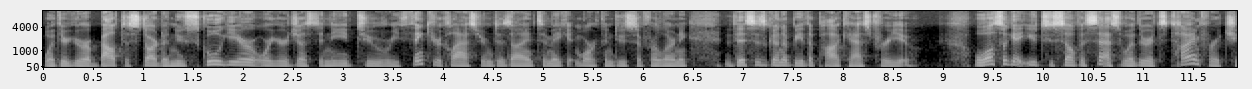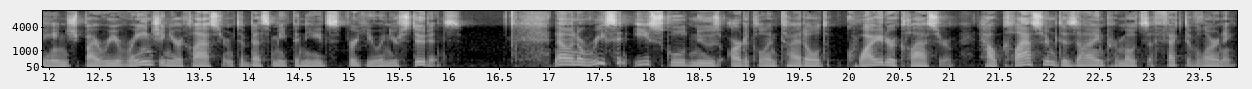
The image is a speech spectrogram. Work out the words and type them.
Whether you're about to start a new school year or you're just in need to rethink your classroom design to make it more conducive for learning, this is going to be the podcast for you. We'll also get you to self assess whether it's time for a change by rearranging your classroom to best meet the needs for you and your students. Now, in a recent eSchool News article entitled Quieter Classroom How Classroom Design Promotes Effective Learning,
